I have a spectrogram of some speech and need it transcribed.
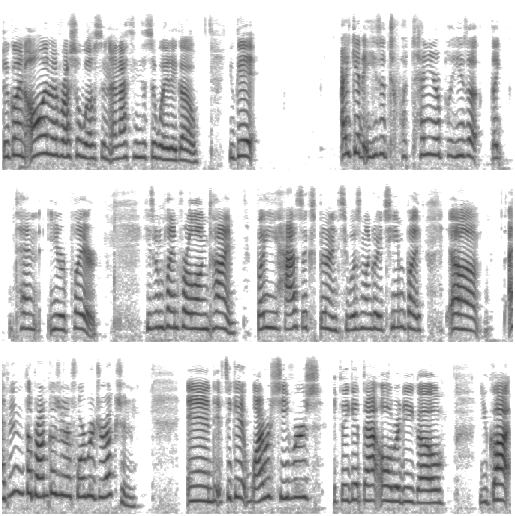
They're going all in with Russell Wilson, and I think that's the way to go. You get, I get it. He's a ten year, he's a like ten year player. He's been playing for a long time, but he has experience. He wasn't a great team, but um, I think the Broncos are in a forward direction. And if they get wide receivers, if they get that all ready to go, you got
